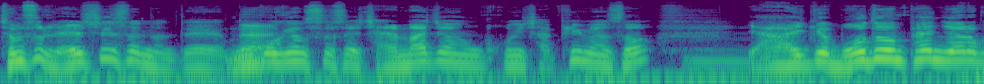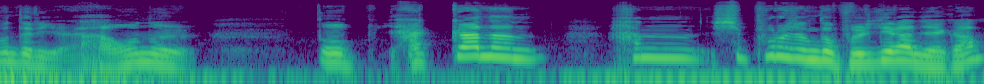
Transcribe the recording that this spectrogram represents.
점수를 낼 수 있었는데 네. 문보경 선수의 잘 맞은 공이 잡히면서 음, 야 이게 모든 팬 여러분들이 야 오늘 또 약간은 한 10% 정도 불길한 예감.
